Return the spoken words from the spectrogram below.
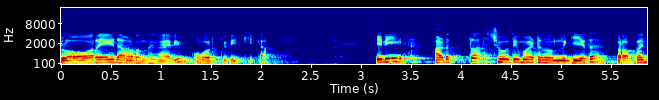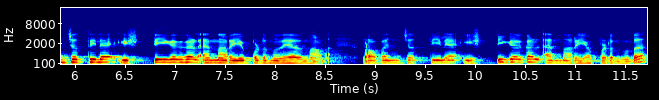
ക്ലോറൈഡ് ആണെന്ന കാര്യം ഓർത്തിരിക്കുക. ഇനി അടുത്ത ചോദ്യമായിട്ട് നൽകിയത് പ്രപഞ്ചത്തിലെ ഇഷ്ടികകൾ എന്നറിയപ്പെടുന്നത് ഏതെന്നാണ്? പ്രപഞ്ചത്തിലെ ഇഷ്ടികകൾ എന്നറിയപ്പെടുന്നത്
